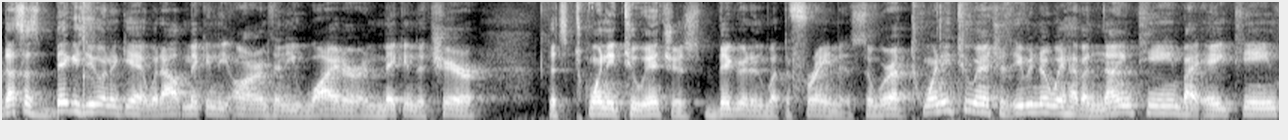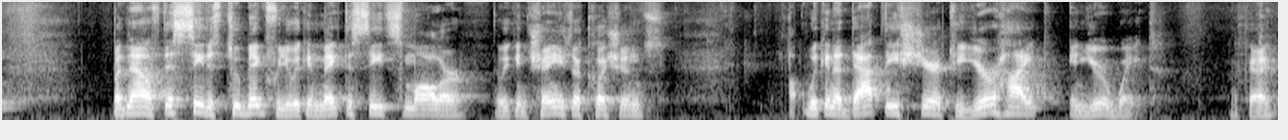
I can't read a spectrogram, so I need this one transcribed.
that's as big as you're gonna get without making the arms any wider and making the chair that's 22 inches bigger than what the frame is. So we're at 22 inches, even though we have a 19 by 18. But now if this seat is too big for you, we can make the seat smaller, we can change the cushions. We can adapt these chairs to your height and your weight, okay?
